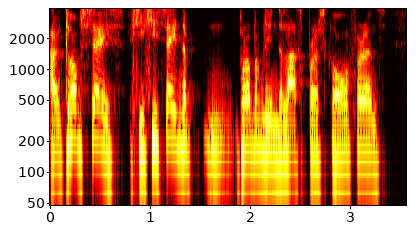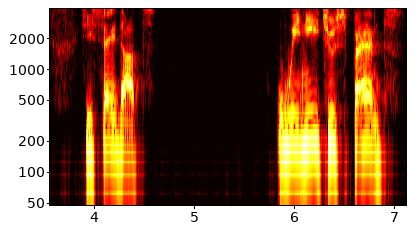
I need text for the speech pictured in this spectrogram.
And Klopp says, he, he said in the, probably in the last press conference, he said that we need to spend,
